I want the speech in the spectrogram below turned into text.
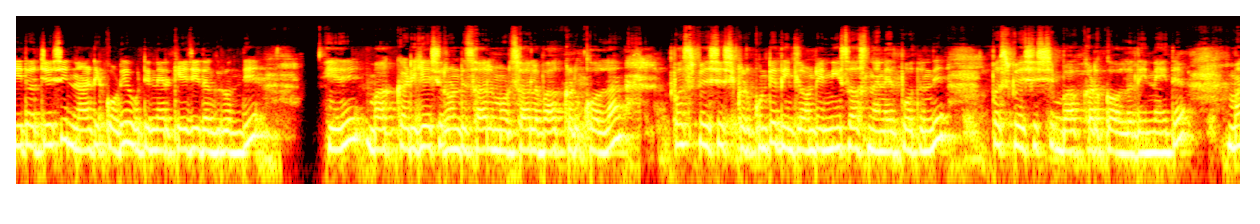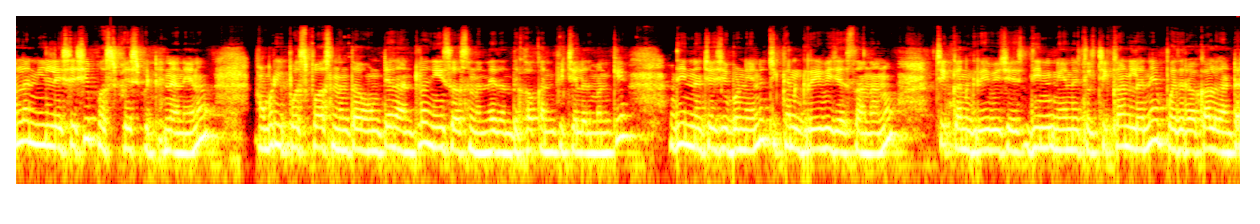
ఇది వచ్చేసి నాటికోడి ఒకటిన్నర కేజీ దగ్గర ఉంది. ఇది బాగా కడిగేసి రెండు సార్లు మూడు సార్లు బాగా కడుక్కోవాలా. పసుపు వేసేసి కడుక్కుంటే దీంట్లో ఉండే నీసాసన అనేది పోతుంది. పసుపు వేసేసి బాగా కడుక్కోవాలి దీన్ని అయితే. మళ్ళీ నీళ్ళు వేసేసి పసుపు వేసి పెట్టినా నేను. అప్పుడు ఈ పసుపు వాసన అంతా ఉంటే దాంట్లో నీసాసన అనేది అంతగా కనిపించలేదు మనకి. దీన్ని వచ్చేసి ఇప్పుడు నేను చికెన్ గ్రేవీ చేస్తాను చికెన్ గ్రేవీ చేసి దీన్ని నేను ఇట్లా చికెన్లోనే పది రకాల గంట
